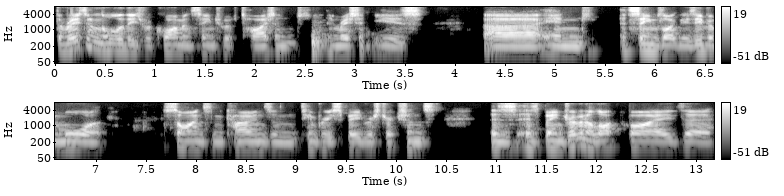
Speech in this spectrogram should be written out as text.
the reason all of these requirements seem to have tightened in recent years, uh, and it seems like there's even more signs and cones and temporary speed restrictions, is has been driven a lot by the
